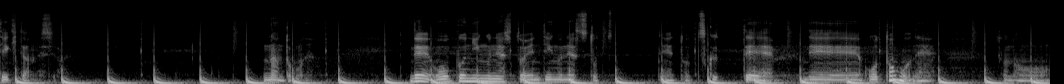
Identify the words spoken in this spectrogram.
できたんですよ。なんともね。でオープニングネストエンディングネスト、えー、と作ってで音もねその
